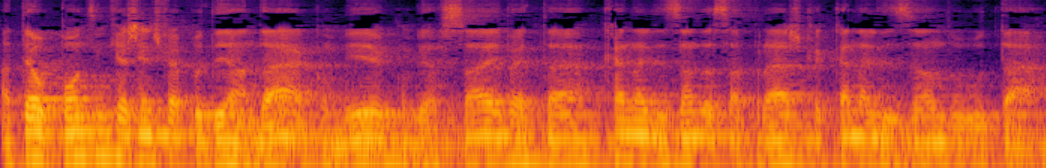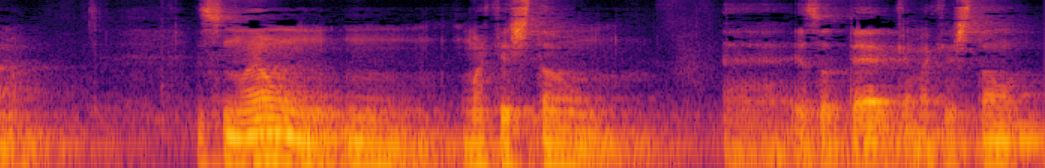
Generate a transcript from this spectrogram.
até o ponto em que a gente vai poder andar, comer, conversar e vai estar canalizando essa prática, canalizando o Dharma. Isso não é um, um, uma questão é, esotérica, é uma questão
